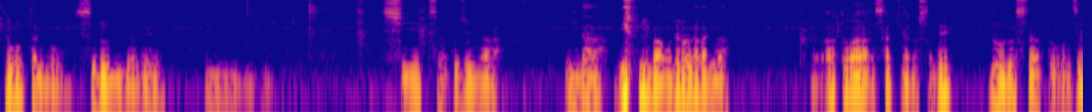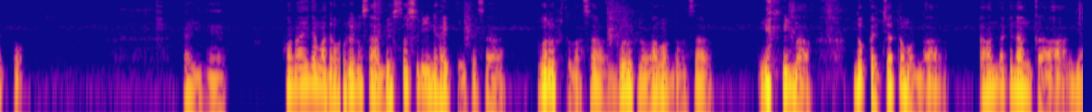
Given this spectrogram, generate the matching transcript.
って思ったりもするんだよね。うん。CX60 がいいな。今、俺の中には。あとは、さっき話したね。ロードスターと Z がいいね。この間まで俺のさ、ベスト3に入っていたさ、ゴルフとかさ、ゴルフのワゴンとかさ、今、どっか行っちゃったもんな。あんだけなんか、いや、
